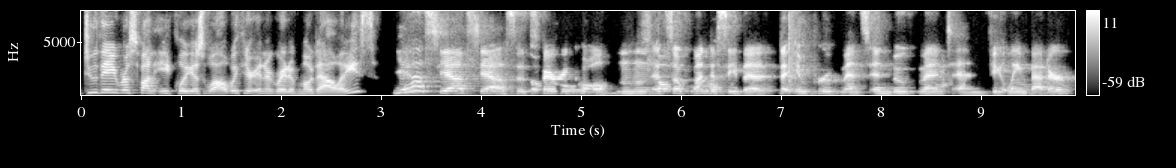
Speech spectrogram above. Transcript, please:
Do they respond equally as well with your integrative modalities? Yes, yes, yes. It's so very cool. cool. Mm-hmm. So it's so fun to see the the improvements in movement and feeling better.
